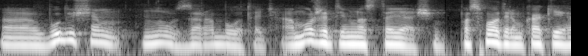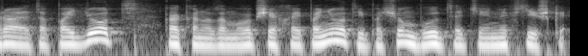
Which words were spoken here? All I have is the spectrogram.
э, в будущем ну, заработать, а может и в настоящем. Посмотрим, как игра это пойдет, как она там вообще хайпанет и почем будут эти nft -шки.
